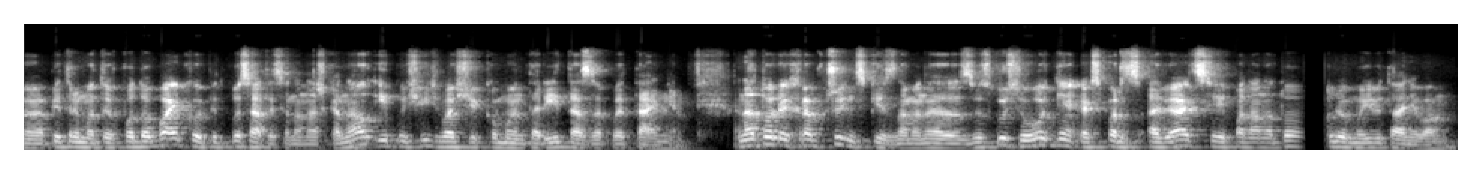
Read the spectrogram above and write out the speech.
е, підтримати вподобайку, підписатися на наш канал і пишіть ваші коментарі та запитання. Анатолій Хравчинський з нами на зв'язку сьогодні. Експерт з авіації. Пане Анатолію, мої вітання вам.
